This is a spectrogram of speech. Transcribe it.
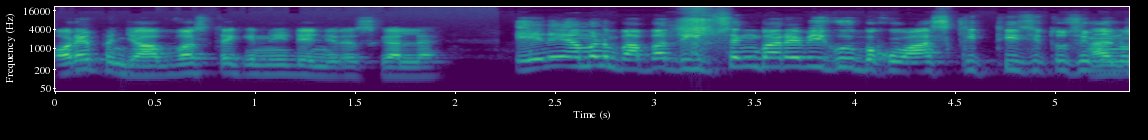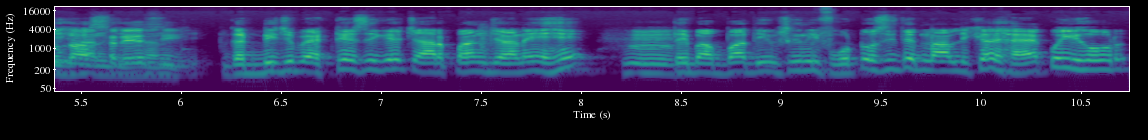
ਔਰ ਇਹ ਪੰਜਾਬ ਵਾਸਤੇ ਕਿੰਨੀ ਡੇਂਜਰਸ ਗੱਲ ਹੈ। ਇਹਨੇ ਅਮਨ ਬਾਬਾ ਦੀਪ ਸਿੰਘ ਬਾਰੇ ਵੀ ਕੋਈ ਬਕਵਾਸ ਕੀਤੀ ਸੀ ਤੁਸੀਂ ਮੈਨੂੰ ਦੱਸ ਰਹੇ ਸੀ। ਗੱਡੀ 'ਚ ਬੈਠੇ ਸੀਗੇ ਚਾਰ ਪੰਜ ਜਾਣੇ ਇਹ ਤੇ ਬਾਬਾ ਦੀਪ ਸਿੰਘ ਦੀ ਫੋਟੋ ਸੀ ਤੇ ਨਾਲ ਲਿਖਿਆ ਹੈ ਕੋਈ ਹੋਰ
